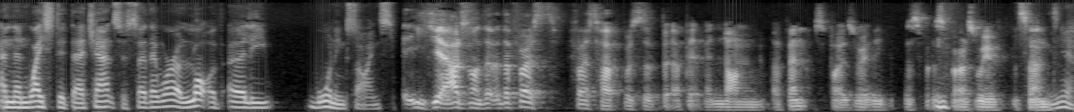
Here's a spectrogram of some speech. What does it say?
and then wasted their chances. So there were a lot of early warning signs. Yeah, I just want the, the first first half was a bit, a bit of a non-event, I suppose, really, as, as far as we're concerned. Yeah.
